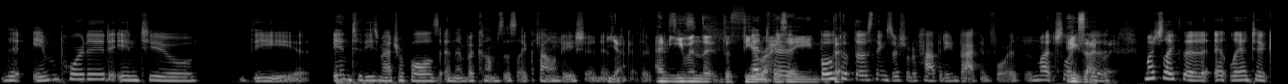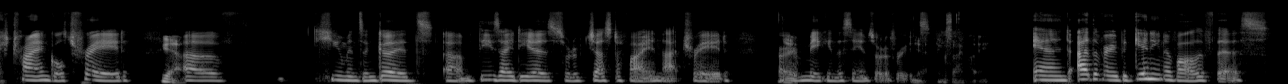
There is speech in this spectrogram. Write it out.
the imported into the into these metropoles and then becomes this like foundation in Yeah. like other places. and even the the theorizing. both that- of those things are sort of happening back and forth much like the, exactly. much like the Atlantic Triangle trade Yeah. of humans and goods, um, these ideas sort of justifying that trade are Yeah. making the same sort of yeah. Exactly. And at the very beginning of all of this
